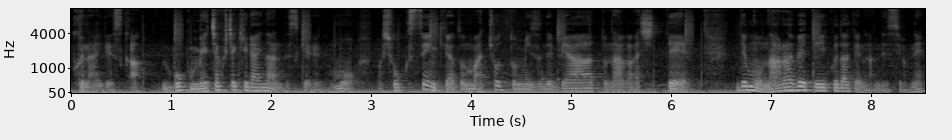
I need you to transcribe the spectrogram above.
くないですか？僕めちゃくちゃ嫌いなんですけれども食洗機だとまあちょっと水でビャーっと流してでも並べていくだけなんですよね。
